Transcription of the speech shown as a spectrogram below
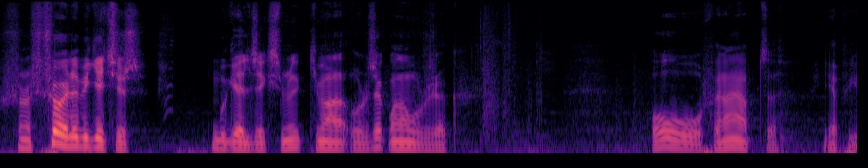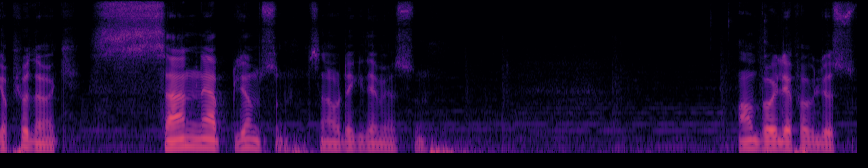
Şunu şöyle bir geçir. Bu gelecek şimdi. Kime vuracak? Ona vuracak. Oo fena yaptı. Yap yapıyor demek. Sen ne yap biliyor musun? Sen oraya gidemiyorsun. Ama böyle yapabiliyorsun.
